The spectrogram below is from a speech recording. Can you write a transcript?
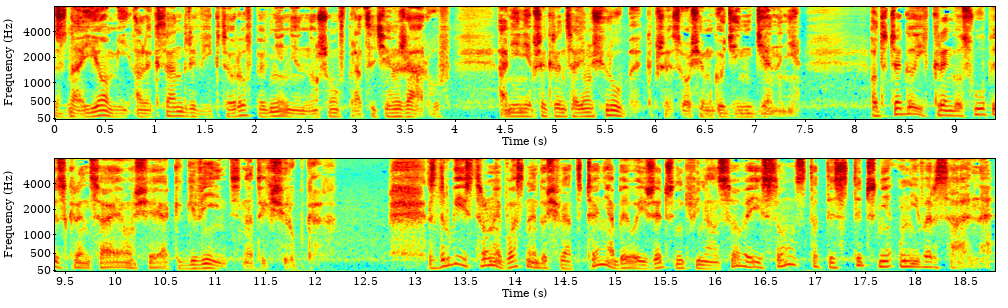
znajomi Aleksandry Wiktorow pewnie nie noszą w pracy ciężarów, ani nie przekręcają śrubek przez 8 godzin dziennie, od czego ich kręgosłupy skręcają się jak gwint na tych śrubkach. Z drugiej strony, własne doświadczenia byłej rzecznik finansowej są statystycznie uniwersalne.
